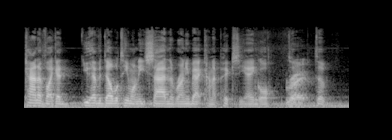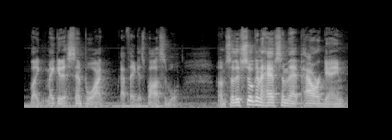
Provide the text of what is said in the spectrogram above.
kind of like a you have a double team on each side, and the running back kind of picks the angle to, Right. to like make it as simple I, I think as possible. Um, so they're still going to have some of that power game.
